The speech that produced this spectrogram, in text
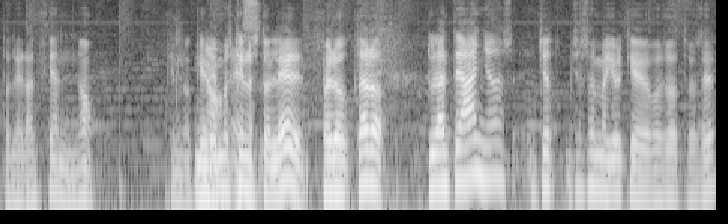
tolerancia no, que no queremos que nos toleren, pero claro, durante años, yo, yo soy mayor que vosotros, ¿eh?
